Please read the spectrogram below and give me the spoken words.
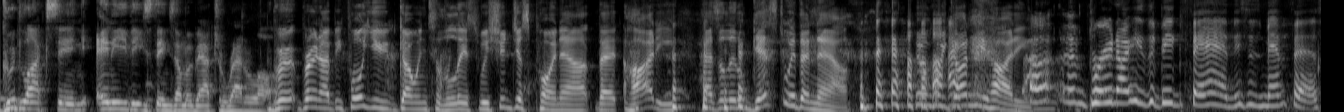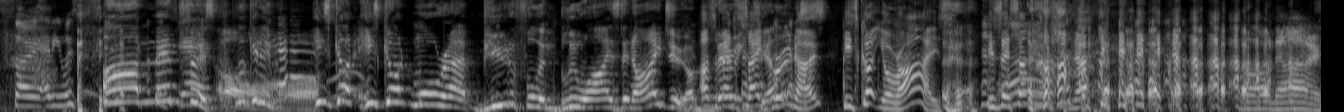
good luck seeing any of these things I'm about to rattle off. Bru- Bruno, before you go into the list, we should just point out that Heidi has a little guest with her now. Who have we got here, Heidi? Uh, Bruno, he's a big fan. This is Memphis. So, and he was. Oh, Memphis! Look at him. He's got he's got more uh, beautiful and blue eyes than I do. I'm I was about to say, jealous. Bruno, he's got your eyes. Is there something we should know? oh no,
